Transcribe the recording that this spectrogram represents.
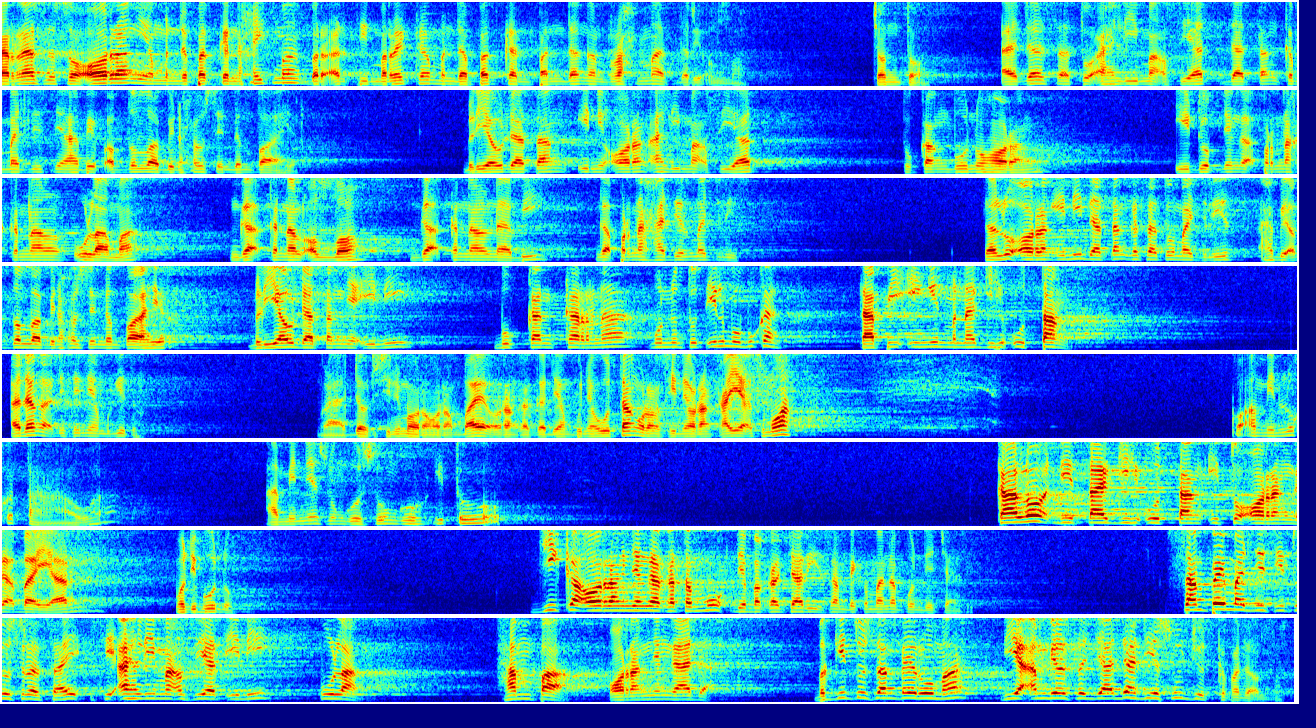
Karena seseorang yang mendapatkan hikmah berarti mereka mendapatkan pandangan rahmat dari Allah. Contoh, ada satu ahli maksiat datang ke majlisnya Habib Abdullah bin Husain bin Tahir. Beliau datang, ini orang ahli maksiat, tukang bunuh orang, hidupnya nggak pernah kenal ulama, nggak kenal Allah, nggak kenal Nabi, nggak pernah hadir majlis. Lalu orang ini datang ke satu majlis, Habib Abdullah bin Husain bin Tahir. Beliau datangnya ini bukan karena menuntut ilmu, bukan. Tapi ingin menagih utang. Ada nggak di sini yang begitu? Nggak ada di sini mah orang-orang baik, orang kagak yang punya utang, orang sini orang kaya semua. Kok amin lu ketawa? Aminnya sungguh-sungguh gitu. Kalau ditagih utang itu orang nggak bayar, mau dibunuh. Jika orangnya nggak ketemu, dia bakal cari sampai ke mana pun dia cari. Sampai majlis itu selesai, si ahli maksiat ini pulang. Hampa, orangnya nggak ada. Begitu sampai rumah, dia ambil sejadah, dia sujud kepada Allah.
